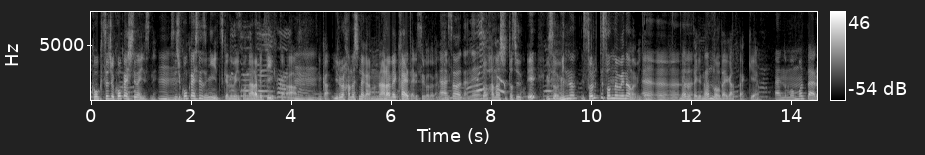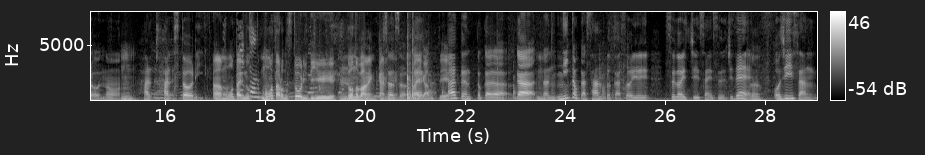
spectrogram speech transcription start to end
こう数字を公開してないんですね、うんうん。数字公開せずに机の上にこう並べていくから、うんうん。なんかいろいろ話しながらも並べ替えたりすることができる。あそうだね。そう話途中で「え？嘘？みんなそれってそんな上なの?」みうんたいな、うんうん何だったっけ？何のお題があったっけ？あの桃太郎のうん。ははストーリー。あ桃太郎の桃太郎のストーリーでいううん。どの場面かみたいなお題があって、あーくんとかが、うん。な2とか3とかそういうすごい小さい数字で、うん。おじいさん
